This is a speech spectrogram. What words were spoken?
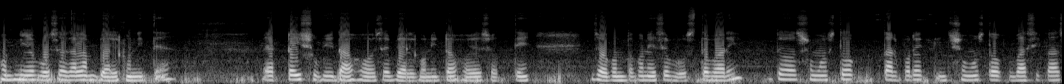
ফোন নিয়ে বসে গেলাম ব্যালকনিতে। একটাই সুবিধা হয়েছে ব্যালকনিটা হয়ে সত্যি যখন তখন এসে বসতে পারি। তো সমস্ত, তারপরে সমস্ত বাসি কাজ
